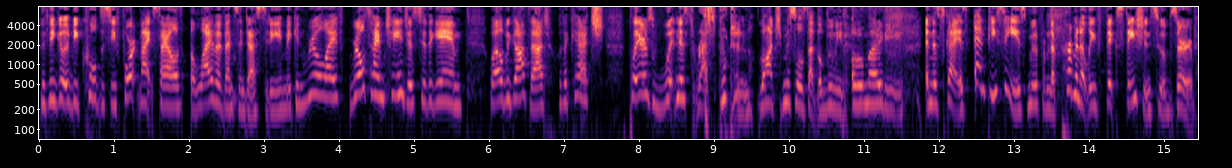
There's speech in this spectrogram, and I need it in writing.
who think it would be cool to see Fortnite style live events in Destiny, making real life, real time changes to the game. Well, we got that with a catch. Players witnessed Rasputin launch missiles at the looming Almighty in the sky NPCs moved from their permanently fixed stations to observe,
